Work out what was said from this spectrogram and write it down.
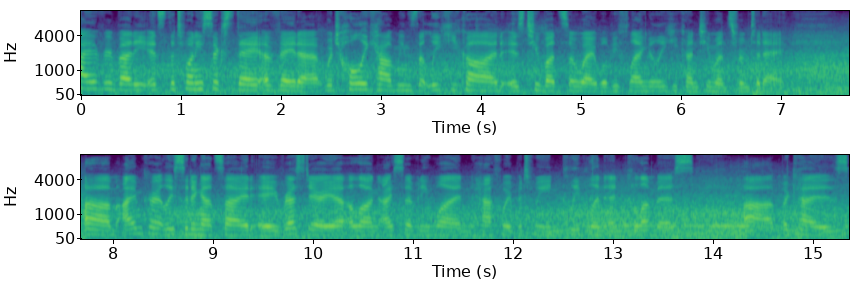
Hi everybody, it's the 26th day of Veda, which holy cow means that Leaky Con is two months away. We'll be flying to Leaky Con two months from today. Um, I'm currently sitting outside a rest area along I-71, halfway between Cleveland and Columbus, uh, because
